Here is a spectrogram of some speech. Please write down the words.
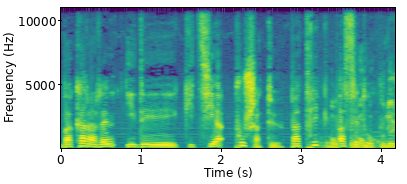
bakararen. Patrick bon, de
